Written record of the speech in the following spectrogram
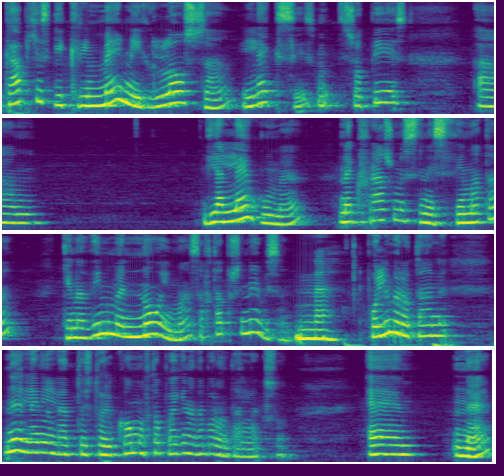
κάποια συγκεκριμένη γλώσσα, λέξεις, με τις οποίες αμ, διαλέγουμε να εκφράσουμε συναισθήματα και να δίνουμε νόημα σε αυτά που συνέβησαν. Ναι. Πολλοί με ρωτάνε, ναι, λένε, αλλά το ιστορικό μου αυτό που έγινε δεν μπορώ να το αλλάξω. Ε, ναι,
